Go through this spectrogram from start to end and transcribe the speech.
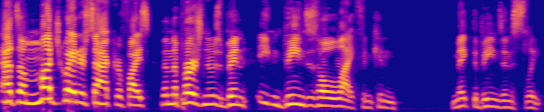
That's a much greater sacrifice than the person who's been eating beans his whole life and can make the beans in his sleep.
